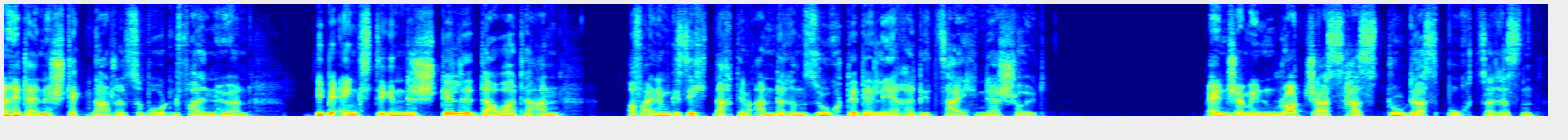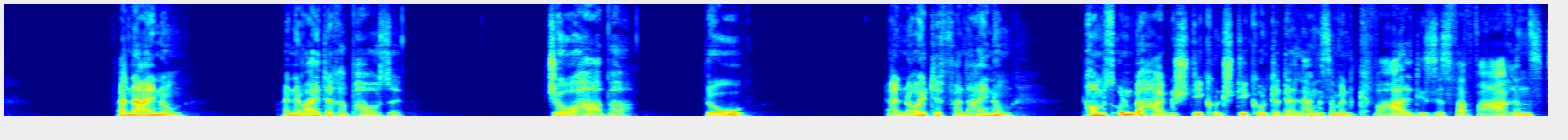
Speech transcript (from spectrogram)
Man hätte eine Stecknadel zu Boden fallen hören. Die beängstigende Stille dauerte an. Auf einem Gesicht nach dem anderen suchte der Lehrer die Zeichen der Schuld. »Benjamin Rogers, hast du das Buch zerrissen?« Verneinung. Eine weitere Pause. »Joe Harper, du?« Erneute Verneinung. Toms Unbehagen stieg und stieg unter der langsamen Qual dieses Verfahrens.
